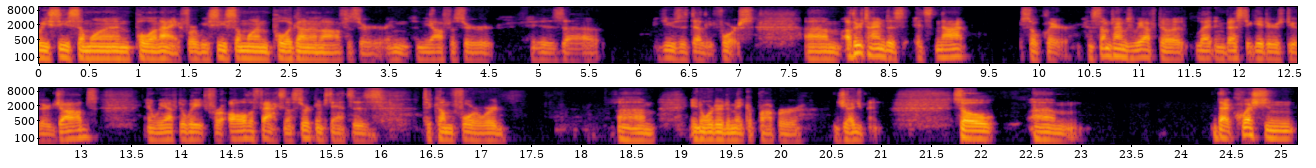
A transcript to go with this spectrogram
we see someone pull a knife or we see someone pull a gun on an officer and, and the officer is uh, uses deadly force. Um, other times it's, it's not so clear. And sometimes we have to let investigators do their jobs and we have to wait for all the facts and circumstances to come forward um, in order to make a proper judgment. So, um, that question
